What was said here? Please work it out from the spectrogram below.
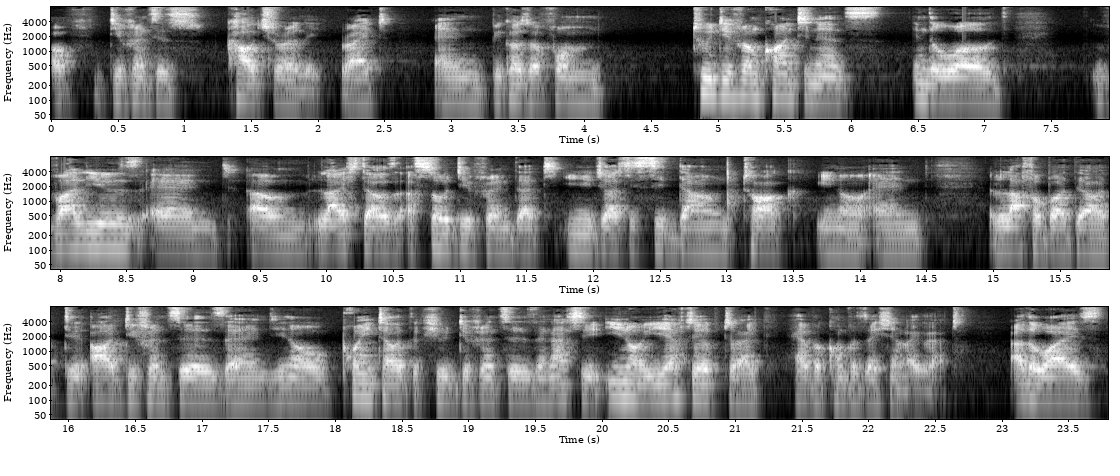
of differences culturally, right? And because of from two different continents in the world, values and um, lifestyles are so different that you need just to sit down, talk, you know, and laugh about our, our differences and you know point out the few differences and actually you know you have to have to like have a conversation like that. Otherwise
